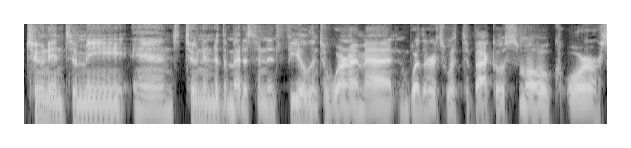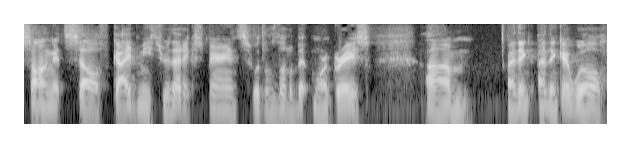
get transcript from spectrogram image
tune into me and tune into the medicine and feel into where I'm at, and whether it's with tobacco smoke or song itself, guide me through that experience with a little bit more grace. Um, I think I think I will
